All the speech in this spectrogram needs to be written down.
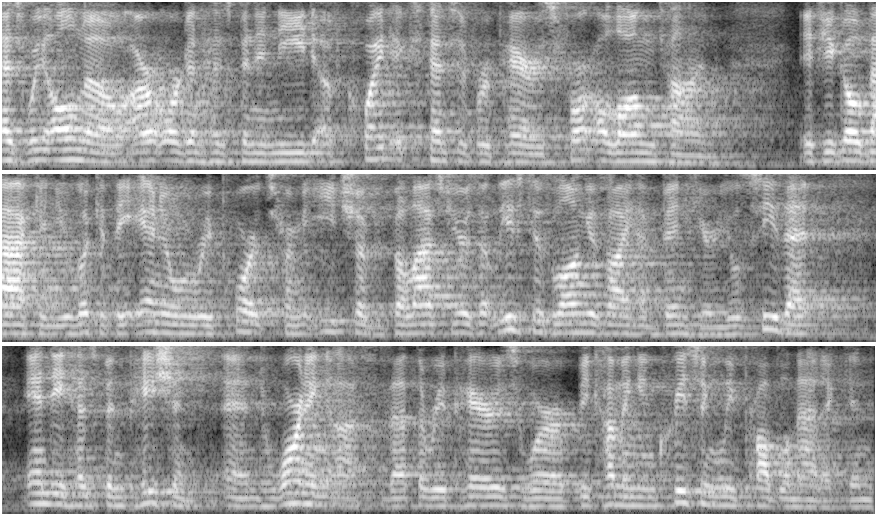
As we all know, our organ has been in need of quite extensive repairs for a long time. If you go back and you look at the annual reports from each of the last years, at least as long as I have been here, you'll see that Andy has been patient and warning us that the repairs were becoming increasingly problematic and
